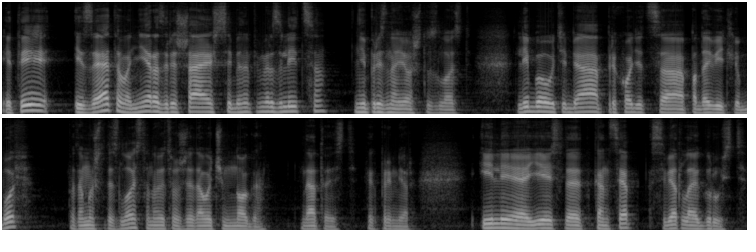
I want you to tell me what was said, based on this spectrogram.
и ты из-за этого не разрешаешь себе, например, злиться, не признаешь эту злость. Либо у тебя приходится подавить любовь, потому что этой злость становится уже да, очень много да, то есть, как пример. Или есть этот концепт «светлая грусть».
